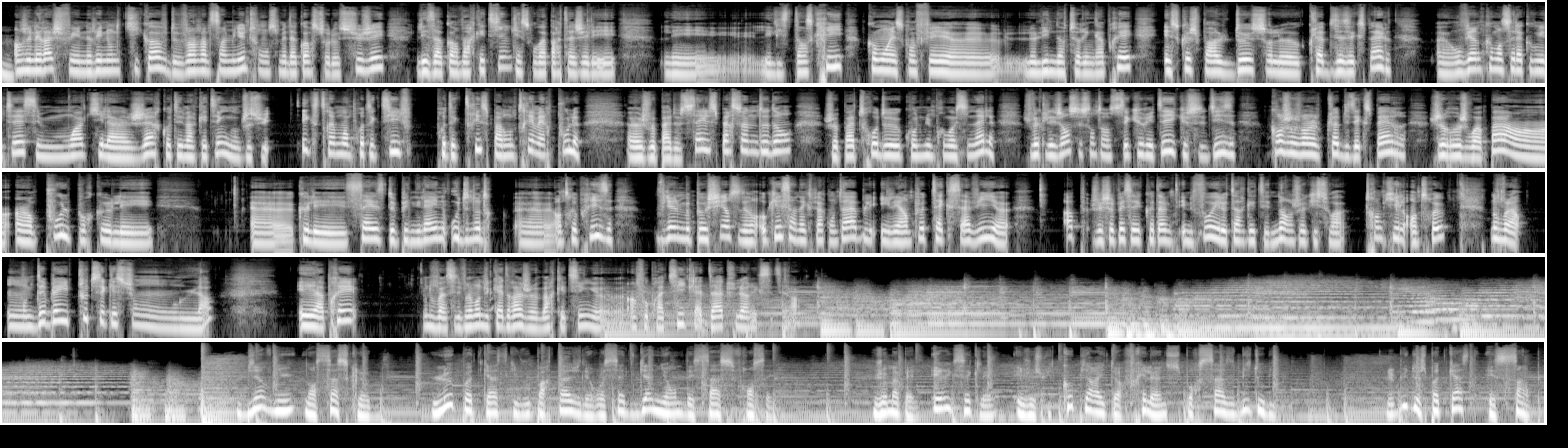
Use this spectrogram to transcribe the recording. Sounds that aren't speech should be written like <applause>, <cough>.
Hmm. En général, je fais une réunion de kick-off de 20-25 minutes où on se met d'accord sur le sujet, les accords marketing, qu'est-ce qu'on va partager les, listes d'inscrits, comment est-ce qu'on fait euh, le lead nurturing après, est-ce que je parle d'eux sur le club des experts. Euh, on vient de commencer la communauté, c'est moi qui la gère côté marketing, donc je suis extrêmement protectif protectrice, pardon, très mère poule. Euh, je veux pas de salesperson dedans, je veux pas trop de contenu promotionnel. Je veux que les gens se sentent en sécurité et que se disent, quand je rejoins le club des experts, je rejoins pas un, pool pour que les euh, que les sales de Penny Lane ou de notre euh, entreprise viennent me pocher en se disant, ok, c'est un expert comptable, il est un peu tech savvy. Euh, hop, je vais choper ses contact info et le targeter. Non, je veux qu'ils soient tranquilles entre eux. Donc voilà, on déblaye toutes ces questions là. Et après, voilà, c'est vraiment du cadrage marketing, euh, info pratique, la date, l'heure, etc. Bienvenue dans SaaS Club, le podcast qui vous partage les recettes gagnantes des SaaS français. Je m'appelle Eric Seclet et je suis copywriter freelance pour SaaS B2B. Le but de ce podcast est simple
